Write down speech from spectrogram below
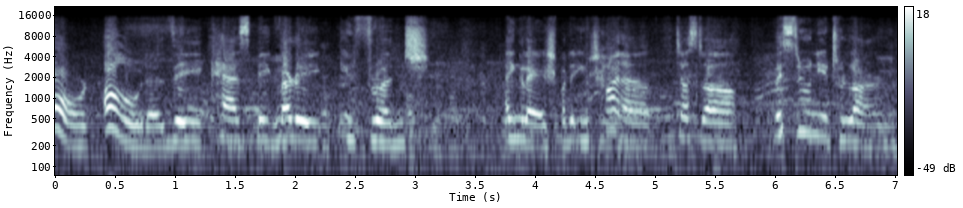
old, old, they can speak very fluent English. But in China, just uh, they still need to learn.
